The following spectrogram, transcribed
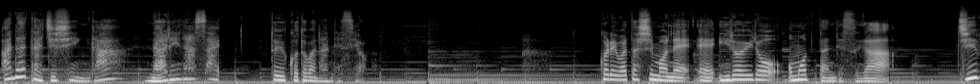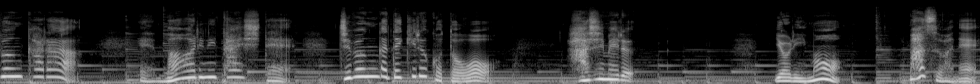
あなた自身がなりなさいという言葉なんですよ。これ私もね、えいろいろ思ったんですが自分から、え周りに対して自分ができることを始めるよりもまずはね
